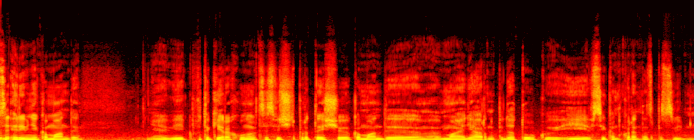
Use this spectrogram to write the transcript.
Це рівні команди. Такий рахунок це свідчить про те, що команди мають гарну підготовку і всі конкурентно спосібні.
